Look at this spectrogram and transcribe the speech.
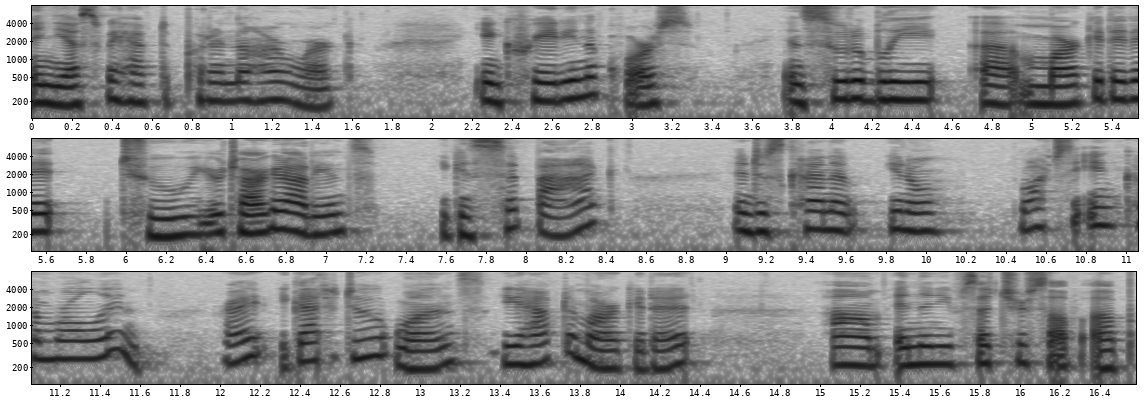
and yes, we have to put in the hard work in creating the course and suitably uh, marketed it to your target audience, you can sit back and just kind of, you know, watch the income roll in, right? You got to do it once, you have to market it, um, and then you've set yourself up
